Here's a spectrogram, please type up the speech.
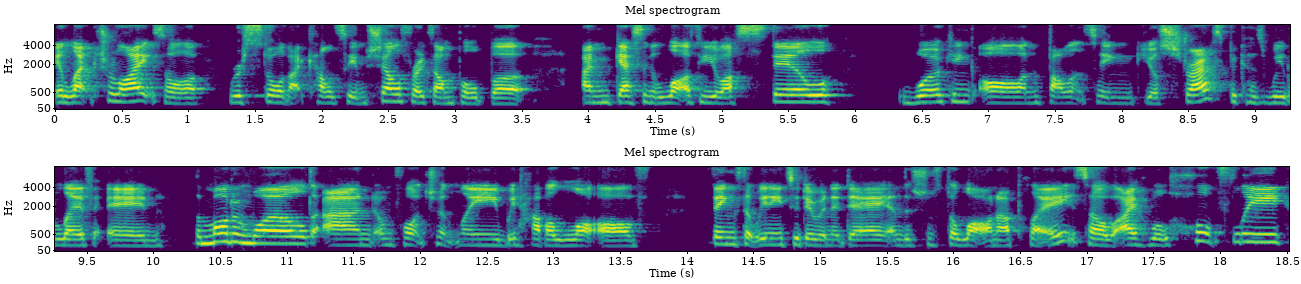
electrolytes or restore that calcium shell, for example. But I'm guessing a lot of you are still working on balancing your stress because we live in the modern world and unfortunately we have a lot of things that we need to do in a day and there's just a lot on our plate. So I will hopefully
